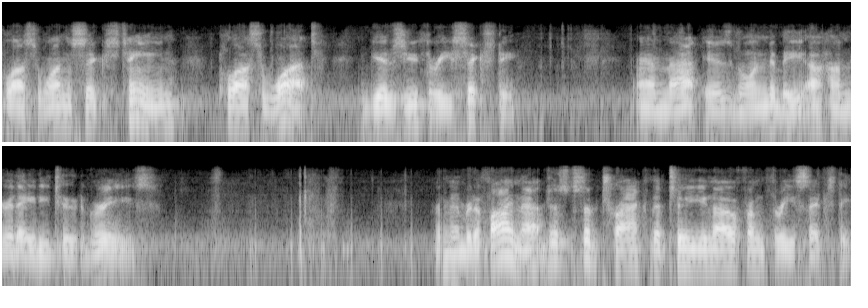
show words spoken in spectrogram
plus 116 plus what gives you 360? And that is going to be 182 degrees. Remember to find that, just subtract the two you know from 360.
